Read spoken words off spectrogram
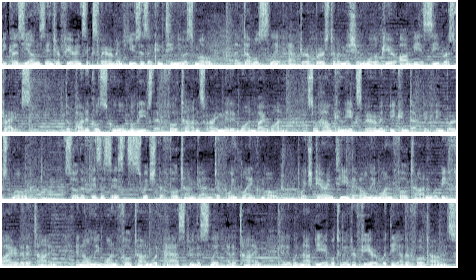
Because Young's interference experiment uses a continuous mode, a double slit after a burst of emission will appear obvious zebra stripes. The particle school believes that photons are emitted one by one, so how can the experiment be conducted in burst mode? So the physicists switched the photon gun to point-blank mode, which guaranteed that only one photon would be fired at a time, and only one photon would pass through the slit at a time, and it would not be able to interfere with the other photons.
